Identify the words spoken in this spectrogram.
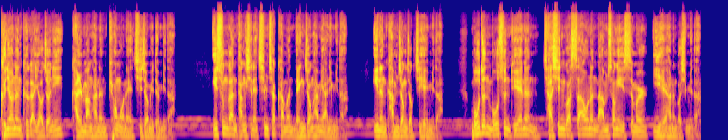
그녀는 그가 여전히 갈망하는 평온의 지점이 됩니다. 이 순간 당신의 침착함은 냉정함이 아닙니다. 이는 감정적 지혜입니다. 모든 모순 뒤에는 자신과 싸우는 남성이 있음을 이해하는 것입니다.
